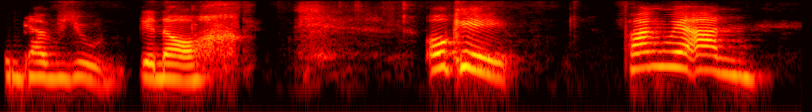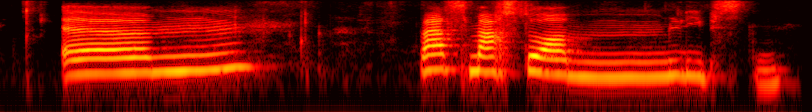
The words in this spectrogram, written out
interviewen. Genau. Okay, fangen wir an. Ähm, was machst du am liebsten?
